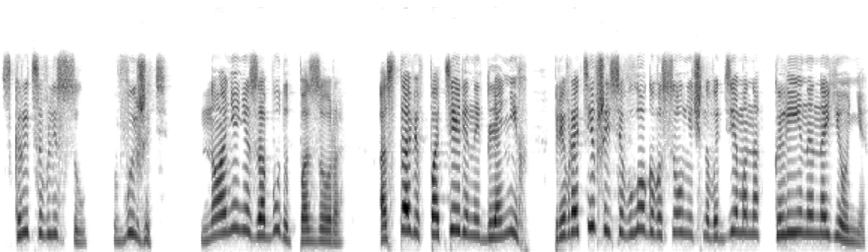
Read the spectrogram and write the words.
скрыться в лесу, выжить. Но они не забудут позора, оставив потерянный для них, превратившийся в логово солнечного демона Клиина на Йоне.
